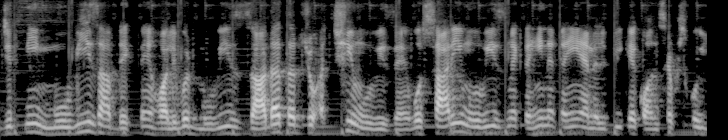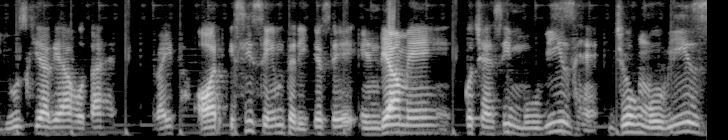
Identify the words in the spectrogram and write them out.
जितनी मूवीज़ आप देखते हैं हॉलीवुड मूवीज़ ज़्यादातर जो अच्छी मूवीज़ हैं, वो सारी मूवीज़ में कहीं ना कहीं एनएलपी के कॉन्सेप्ट्स को यूज़ किया गया होता है। राइट? और इसी सेम तरीके से इंडिया में कुछ ऐसी मूवीज़ हैं जो मूवीज़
